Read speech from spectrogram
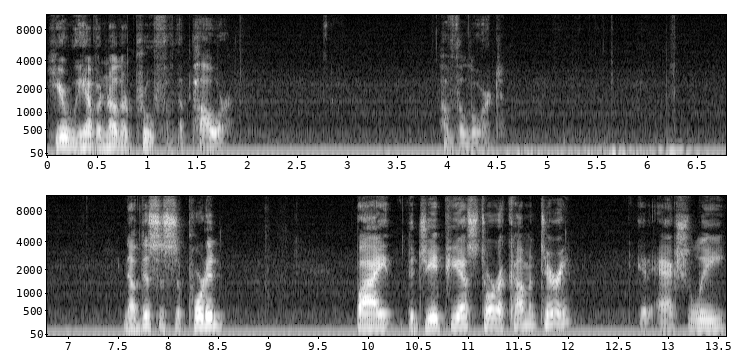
Here we have another proof of the power of the Lord. Now, this is supported by the JPS Torah commentary. It actually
